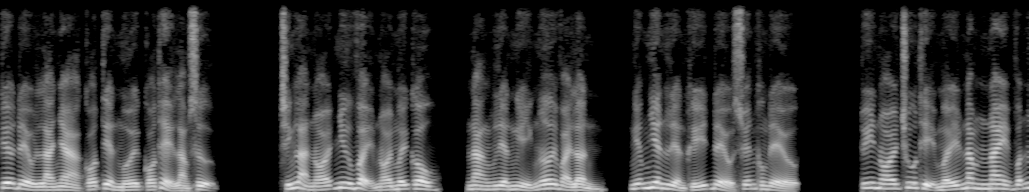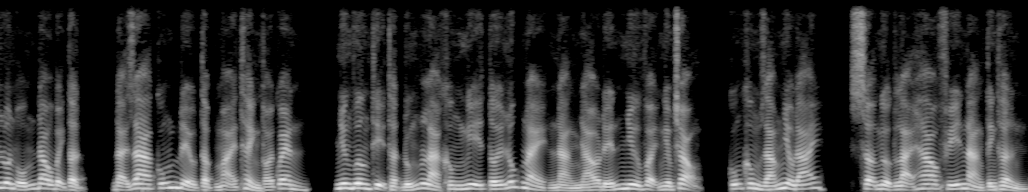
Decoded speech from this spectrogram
Kia đều là nhà có tiền mới có thể làm sự. Chính là nói như vậy nói mấy câu, nàng liền nghỉ ngơi vài lần, nghiễm nhiên liền khí đều xuyên không đều. Tuy nói Chu thị mấy năm nay vẫn luôn ốm đau bệnh tật, đại gia cũng đều tập mãi thành thói quen, nhưng Vương thị thật đúng là không nghĩ tới lúc này nàng nháo đến như vậy nghiêm trọng, cũng không dám nhiều đãi, sợ ngược lại hao phí nàng tinh thần,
